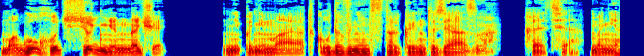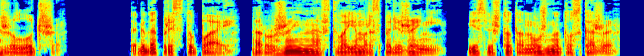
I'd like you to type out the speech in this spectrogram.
Могу хоть сегодня начать». Не понимаю, откуда в нем столько энтузиазма. Хотя мне же лучше. Тогда приступай. Оружейное в твоем распоряжении. Если что-то нужно, то скажи.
